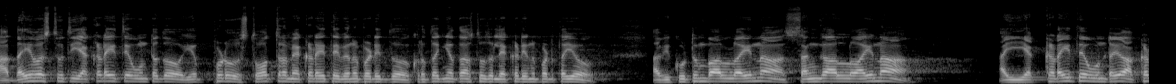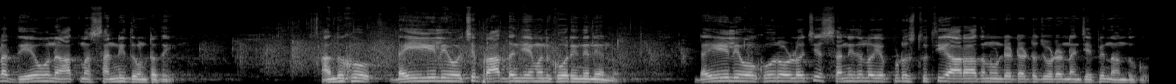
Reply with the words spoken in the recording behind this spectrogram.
ఆ దైవస్థుతి ఎక్కడైతే ఉంటుందో ఎప్పుడు స్తోత్రం ఎక్కడైతే వినపడిద్దో కృతజ్ఞతాస్థుతులు ఎక్కడ వినపడతాయో అవి కుటుంబాల్లో అయినా సంఘాల్లో అయినా అవి ఎక్కడైతే ఉంటాయో అక్కడ దేవుని ఆత్మ సన్నిధి ఉంటుంది. అందుకు డైలీ వచ్చి ప్రార్థన చేయమని కోరింది నేను. డైలీ ఓ కూరోళ్ళు వచ్చి సన్నిధిలో ఎప్పుడు స్థుతి ఆరాధన ఉండేటట్టు చూడండి అని చెప్పింది అందుకు.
